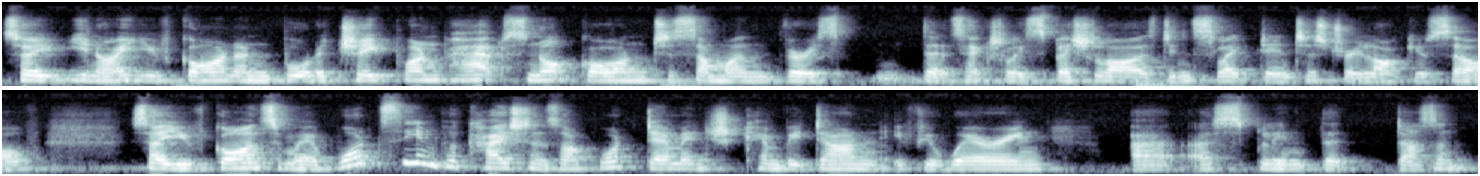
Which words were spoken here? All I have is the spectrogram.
so you know you've gone and bought a cheap one perhaps not gone to someone very that's actually specialized in sleep dentistry like yourself so you've gone somewhere what's the implications like what damage can be done if you're wearing a, a splint that doesn't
